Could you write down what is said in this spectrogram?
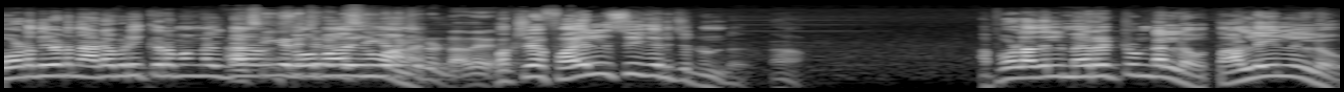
കോടതിയുടെ നടപടിക്രമങ്ങളുടെ സ്വാഭാവികമാണ്. പക്ഷേ ഫയൽ സ്വീകരിച്ചിട്ടുണ്ട്. അപ്പോൾ അതിൽ മെറിറ്റ് ഉണ്ടല്ലോ തള്ളിയില്ലല്ലോ.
